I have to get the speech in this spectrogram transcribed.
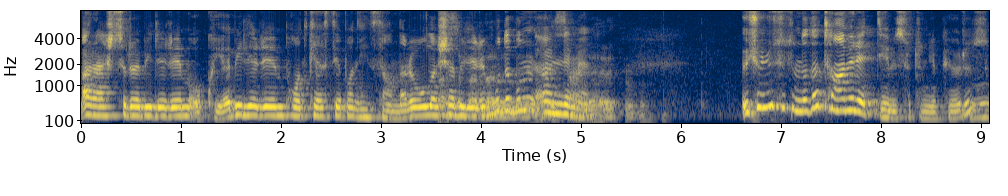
Araştırabilirim, okuyabilirim, podcast yapan insanlara ulaşabilirim. Bu da bunun Hazırlanabilir önlemi. vesaire, Evet. Üçüncü sütunda da tamir et diye bir sütun yapıyoruz.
